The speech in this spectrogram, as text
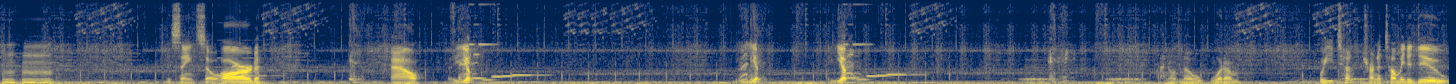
Mm-hmm. This ain't so hard. Ow. Yep. Yep. Yep. I don't know what I'm... What are you trying to tell me to do?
